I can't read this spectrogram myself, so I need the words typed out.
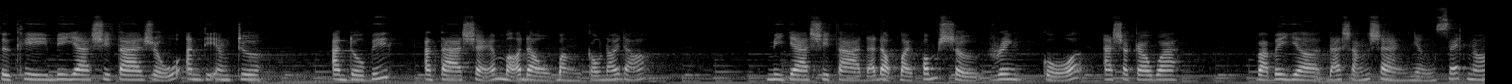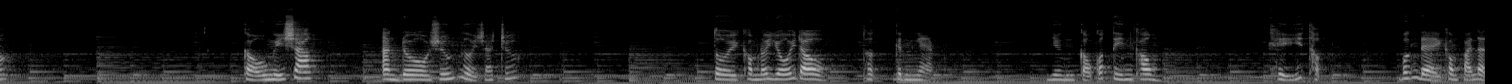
Từ khi Miyashita rủ anh đi ăn trưa, Ando biết anh ta sẽ mở đầu bằng câu nói đó. Miyashita đã đọc bài phóng sự Ring của Asakawa và bây giờ đã sẵn sàng nhận xét nó. Cậu nghĩ sao? Ando rướn người ra trước. Tôi không nói dối đâu, thật kinh ngạc. Nhưng cậu có tin không? Khỉ thật. Vấn đề không phải là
